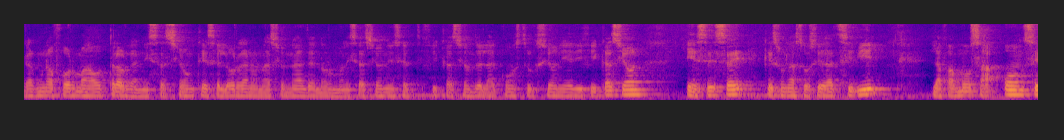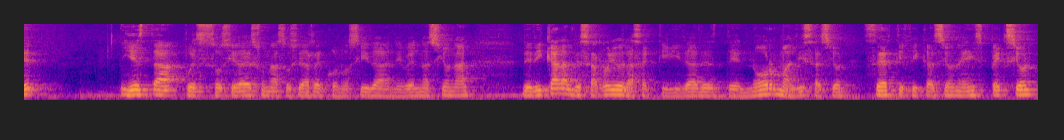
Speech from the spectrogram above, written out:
alguna forma, otra organización que es el órgano nacional de normalización y certificación de la construcción y edificación, SC, que es una sociedad civil, la famosa 11, y esta pues sociedad es una sociedad reconocida a nivel nacional dedicada al desarrollo de las actividades de normalización, certificación e inspección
